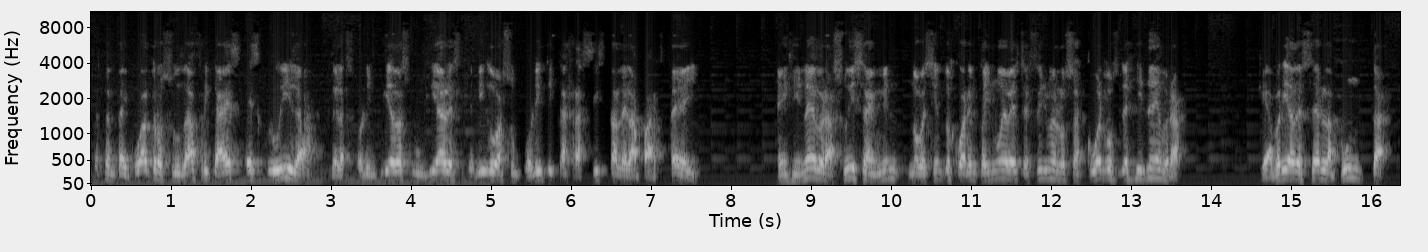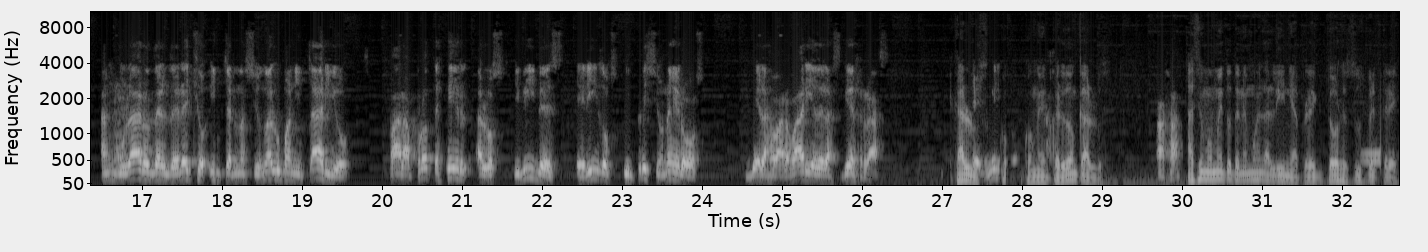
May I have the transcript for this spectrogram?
74, Sudáfrica es excluida de las Olimpiadas Mundiales debido a su política racista del apartheid. En Ginebra, Suiza, en 1949 se firman los acuerdos de Ginebra, que habría de ser la punta angular del derecho internacional humanitario para proteger a los civiles heridos y prisioneros de la barbarie de las guerras. Carlos, con el perdón, Carlos, Hace un momento tenemos en la línea al predictor Jesús Beltré.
